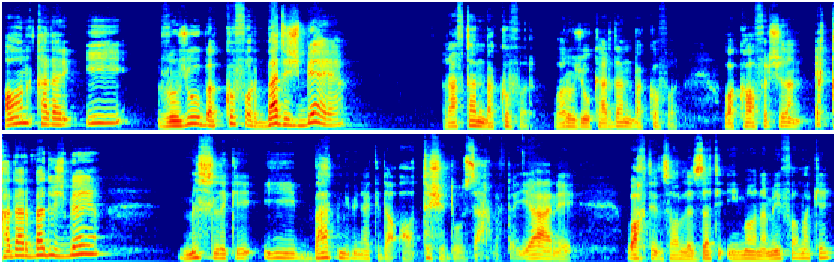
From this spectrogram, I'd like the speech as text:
آنقدر ای رجوع به کفر بدش بیایه رفتن به کفر و رجوع کردن به کفر و کافر شدن اقدر بدش بیایه مثل که ای بد می‌بینه که در آتش دوزخ بفته. یعنی وقتی انسان لذت ایمان می‌فهمه که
